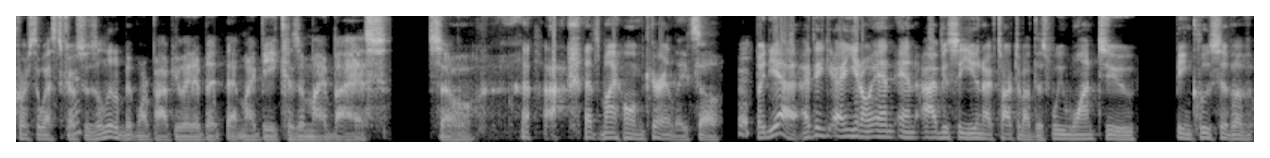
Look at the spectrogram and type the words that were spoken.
Of course, the West Coast yeah. was a little bit more populated, but that might be because of my bias. So that's my home currently. So, but yeah, I think uh, you know, and and obviously you and I've talked about this. We want to be inclusive of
